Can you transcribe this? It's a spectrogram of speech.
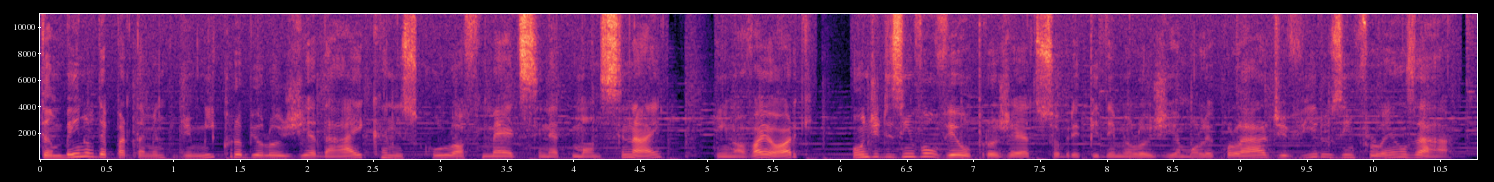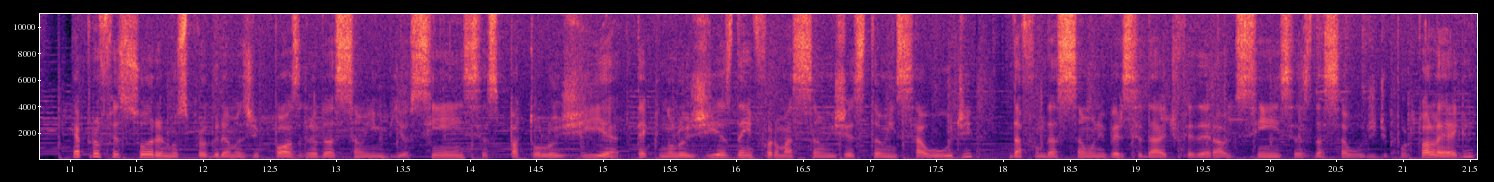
também no Departamento de Microbiologia da Icahn School of Medicine at Mount Sinai, em Nova York, onde desenvolveu o projeto sobre epidemiologia molecular de vírus influenza A. É professora nos programas de pós-graduação em Biociências, Patologia, Tecnologias da Informação e Gestão em Saúde, da Fundação Universidade Federal de Ciências da Saúde de Porto Alegre.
